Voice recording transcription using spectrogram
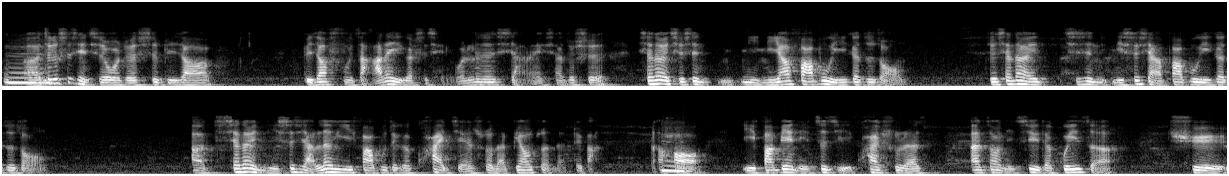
嗯。呃，这个事情其实我觉得是比较比较复杂的一个事情。我认真想了一下，就是相当于其实你你你要发布一个这种，就相当于其实你你是想发布一个这种，啊，相当于你是想任意发布这个快检索的标准的，对吧？然后。以方便你自己快速的按照你自己的规则去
